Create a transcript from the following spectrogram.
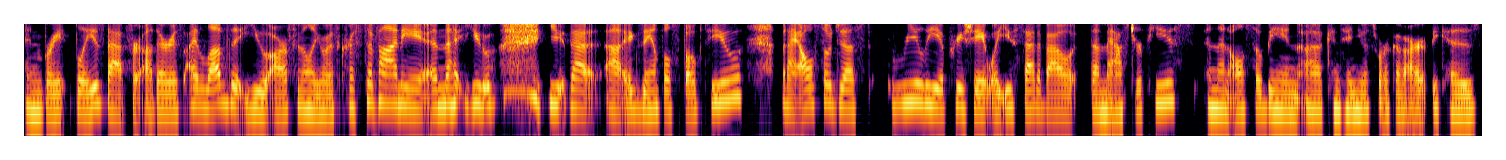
and blaze that for others. I love that you are familiar with Cris Tovani and that you, you that uh, example spoke to you. But I also just really appreciate what you said about the masterpiece and then also being a continuous work of art because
